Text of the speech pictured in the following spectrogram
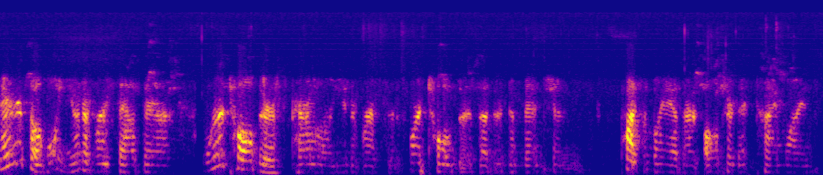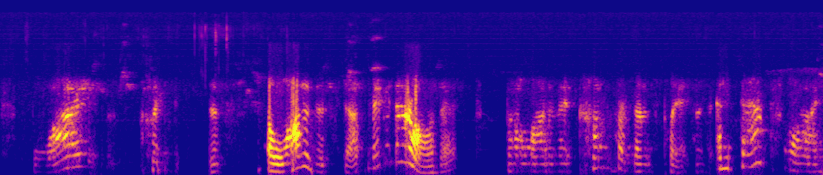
there's a whole universe out there. We're told there's parallel universes. We're told there's other dimensions, possibly other alternate timelines. Why could this, a lot of this stuff, maybe not all of it, but a lot of it come from those places? And that's why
